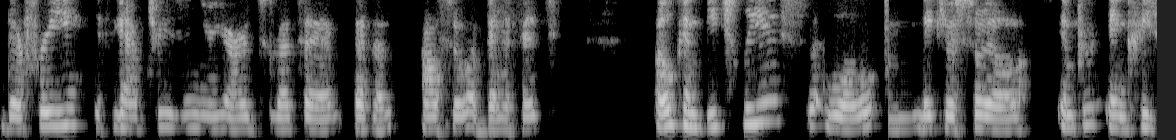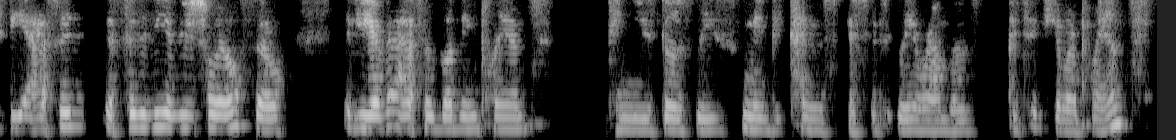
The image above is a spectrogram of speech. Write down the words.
they're free if you have trees in your yard. So that's a that's a, also a benefit. oak and beech leaves will make your soil imp- increase the acid acidity of your soil. So if you have acid loving plants, you can use those leaves maybe kind of specifically around those particular plants.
